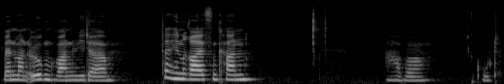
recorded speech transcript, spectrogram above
wenn man irgendwann wieder dahin reisen kann. Aber gut.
